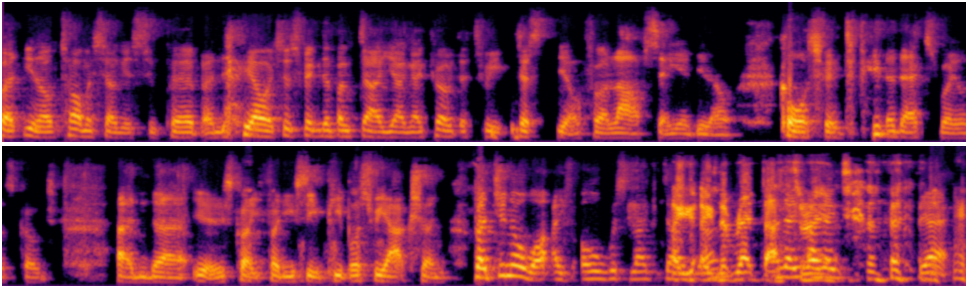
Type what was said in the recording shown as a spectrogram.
But you know, Thomas Young is superb, and you know, I was just thinking about Dai Young. I wrote a tweet just you know for a laugh, saying you know, course for him to be the next Wales coach, and uh, you know, it's quite funny seeing people's reaction. But you know what? I've always liked Dai I, Young. I read that and thread. I, I, yeah,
